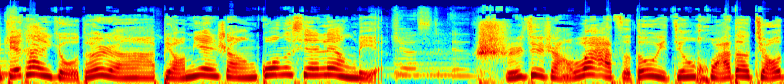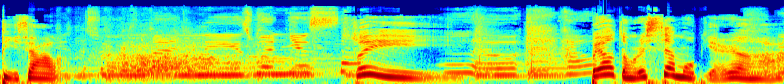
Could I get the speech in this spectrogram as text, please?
你别看有的人啊，表面上光鲜亮丽，实际上袜子都已经滑到脚底下了。所以不要总是羡慕别人哈，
